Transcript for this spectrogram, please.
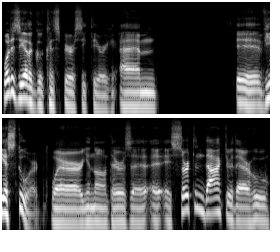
What is the other good conspiracy theory? Um, uh, Villa Stuart, where you know there's a, a, a certain doctor there who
